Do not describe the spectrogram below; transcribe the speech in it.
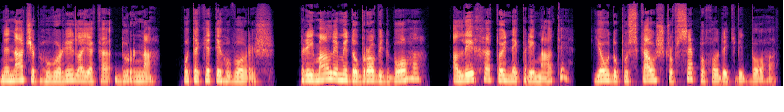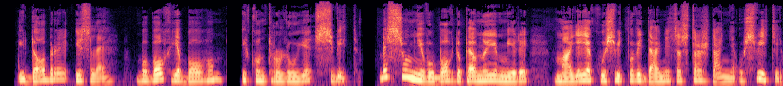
неначе б говорила, яка дурна. Отаке ти говориш. Приймали ми добро від Бога, а лиха той не приймати? Йов допускав, що все походить від Бога, і добре, і зле, бо Бог є Богом і контролює світ. Без сумніву, Бог до певної міри має якусь відповідальність за страждання у світі.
